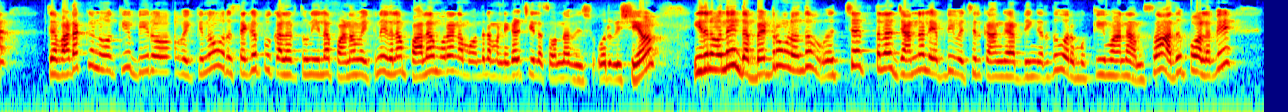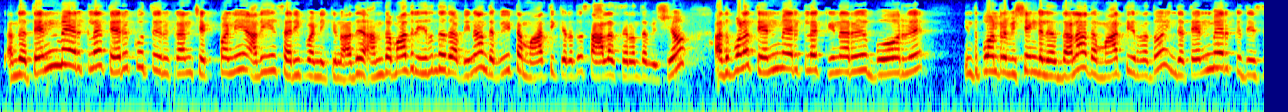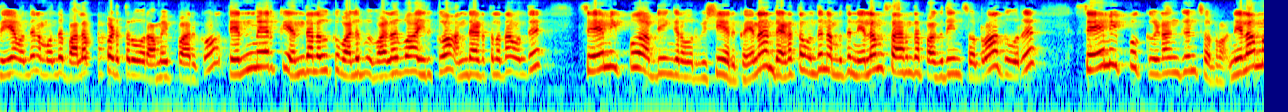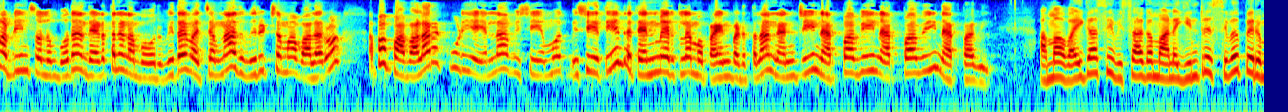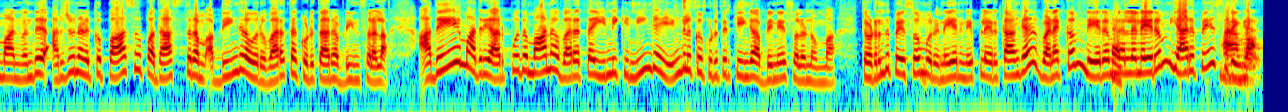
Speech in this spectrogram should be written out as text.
வடக்கு நோக்கி பீரோ வைக்கணும் ஒரு சிகப்பு கலர் துணியில பணம் வைக்கணும். இதெல்லாம் பல முறை நம்ம வந்து நம்ம நிகழ்ச்சியில சொன்ன விஷ- ஒரு விஷயம். இதுல வந்து இந்த பெட்ரூம்ல வந்து உச்சத்துல ஜன்னல் எப்படி வச்சிருக்காங்க அப்படிங்கிறது ஒரு முக்கியமான அம்சம். அது போலவே அந்த தென்மேற்குல தெருக்குத்து இருக்கான்னு செக் பண்ணி அதையும் சரி பண்ணிக்கணும். அது அந்த மாதிரி இருந்தது அப்படின்னா அந்த வீட்டை மாத்திக்கிறது சால சிறந்த விஷயம். அது போல தென்மேற்குல கிணறு போரு இது போன்ற விஷயங்கள் இருந்தாலும் அதை மாத்திடுறதும் இந்த தென்மேற்கு திசையை வந்து நம்ம வந்து பலப்படுத்துற ஒரு அமைப்பா இருக்கும். தென்மேற்கு எந்த அளவுக்கு வலு வலுவா இருக்கோ அந்த இடத்துல தான் வந்து சேமிப்பு அப்படிங்கிற ஒரு விஷயம் இருக்கும். ஏன்னா அந்த இடத்த வந்து நம்ம வந்து நிலம் சார்ந்த பகுதின்னு சொல்றோம். அது ஒரு சேமிப்பு கிடங்குன்னு சொல்றோம். நிலம் அப்படின்னு சொல்லும்போது அந்த இடத்துல நம்ம ஒரு விதை வச்சோம்னா அது விருட்சமா வளரும். அப்ப வளரக்கூடிய எல்லா விஷயமும் விஷயத்தையும் இந்த தென்மேற்குல நம்ம பயன்படுத்தலாம். நன்றி. நற்பவி நற்பவி நற்பவி. அம்மா வைகாசி விசாகமான இன்று சிவபெருமான் வந்து அர்ஜுனனுக்கு பாசு பதாஸ்திரம் அப்படிங்கிற ஒரு வரத்தை கொடுத்தாரு அப்படின்னு சொல்லலாம். அதே மாதிரி அற்புதமான வரத்தை இன்னைக்கு நீங்க எங்களுக்கு கொடுத்திருக்கீங்க அப்படின்னே சொல்லணும்மா. தொடர்ந்து பேசுவோம். ஒரு நேர இணைப்புல இருக்காங்க. வணக்கம். நேரம் நல்ல நேரம். யாரு பேசுறீங்க?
